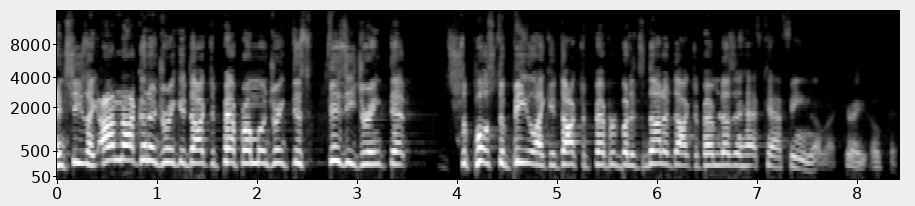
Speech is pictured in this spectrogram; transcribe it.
And she's like, I'm not going to drink a Dr. Pepper. I'm going to drink this fizzy drink that's supposed to be like a Dr. Pepper, but it's not a Dr. Pepper. It doesn't have caffeine. I'm like, Great, okay.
